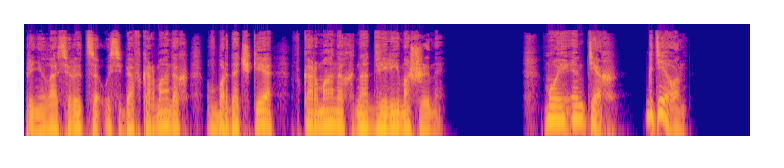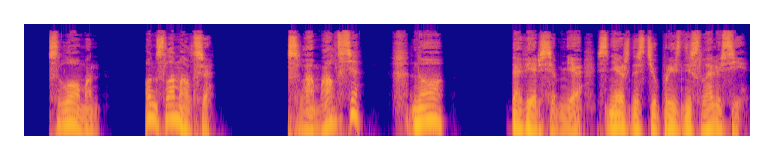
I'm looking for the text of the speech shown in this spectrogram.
принялась рыться у себя в карманах, в бардачке, в карманах на двери машины. «Мой энтех. Где он?» «Сломан. Он сломался». «Сломался? Но...» «Доверься мне», — с нежностью произнесла Люси.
